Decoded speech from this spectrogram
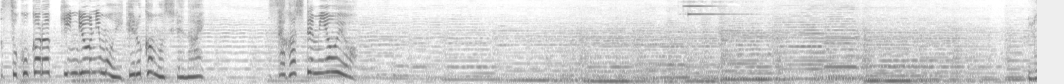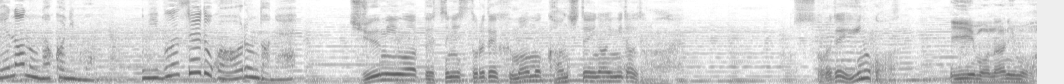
そこから金領にも行けるかもしれない。探してみようよ。レナの中にも身分制度があるんだね。住民は別にそれで不満も感じていないみたいだな。それでいいのか？いいも何も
